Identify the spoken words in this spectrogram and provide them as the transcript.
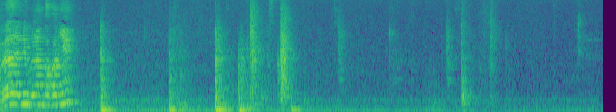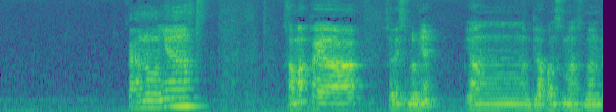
Well ini penampakannya panelnya sama kayak seri sebelumnya yang 899p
